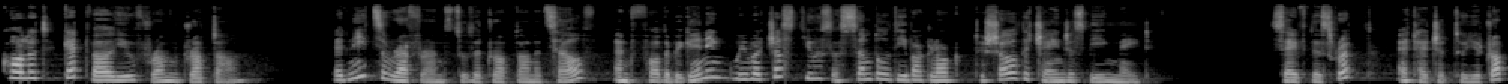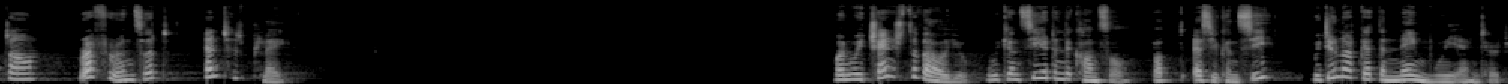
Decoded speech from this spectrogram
Call it getValue from dropdown. It needs a reference to the dropdown itself, and for the beginning we will just use a simple debug log to show the changes being made. Save the script, attach it to your dropdown, reference it, and hit play. When we change the value, we can see it in the console, but as you can see, we do not get the name we entered,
